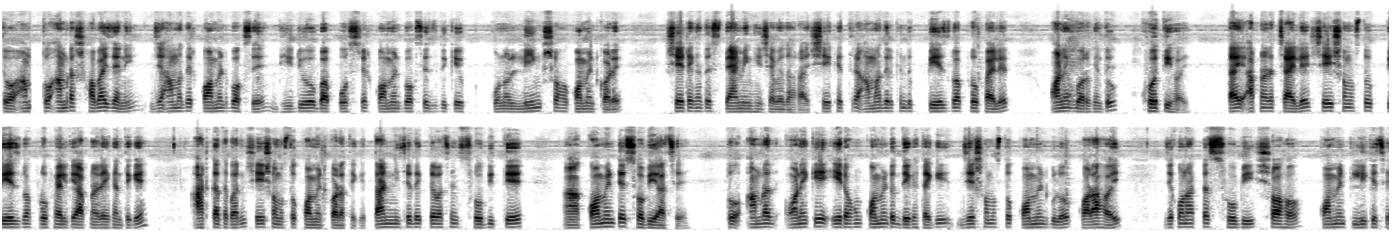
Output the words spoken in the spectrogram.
তো তো আমরা সবাই জানি যে আমাদের কমেন্ট বক্সে ভিডিও বা পোস্টের কমেন্ট বক্সে যদি কেউ কোনো লিঙ্ক সহ কমেন্ট করে, সেটা কিন্তু স্প্যামিং হিসাবে ধরা হয়। সেক্ষেত্রে আমাদের কিন্তু পেজ বা প্রোফাইলের অনেক বড় কিন্তু ক্ষতি হয়। তাই আপনারা চাইলে সেই সমস্ত পেজ বা প্রোফাইলকে আপনারা এখান থেকে আটকাতে পারেন, সেই সমস্ত কমেন্ট করা থেকে। তার নিচে দেখতে পাচ্ছেন ছবিতে কমেন্টের ছবি আছে। তো আমরা অনেকে এরকম কমেন্টও দেখে থাকি, যে সমস্ত কমেন্টগুলো করা হয়, যে কোনো একটা ছবি সহ কমেন্ট লিখেছে,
